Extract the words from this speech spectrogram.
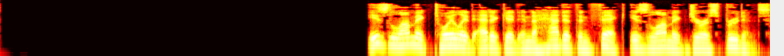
Islamic toilet etiquette in the Hadith and Fiqh Islamic jurisprudence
